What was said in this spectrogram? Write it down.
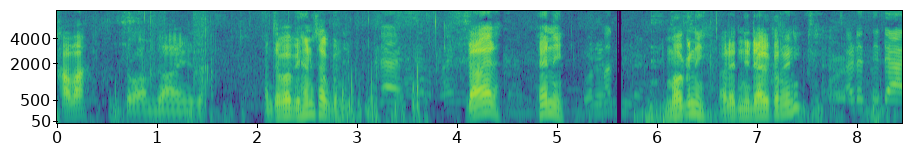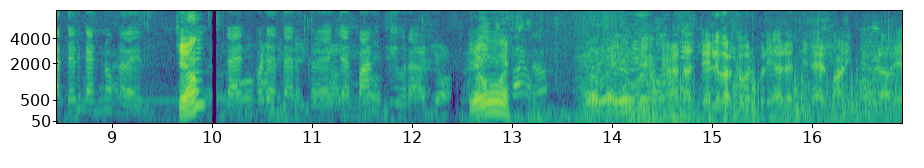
ખાવા. તો આમ જા. અને જવાબી હે ને શાક બની દાળ. હે ની મગની. અડદની દાળ કરવાની? અડદની દાળ તડકા ન કરાય કેમ? ટાઈમ પડે ત્યારે કરાય અત્યારે પાણી પીવરા એવું હોય? એવું મને તો પહેલી વાર ખબર પડી. અડદની દાળ પાણી પીવડાવે.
